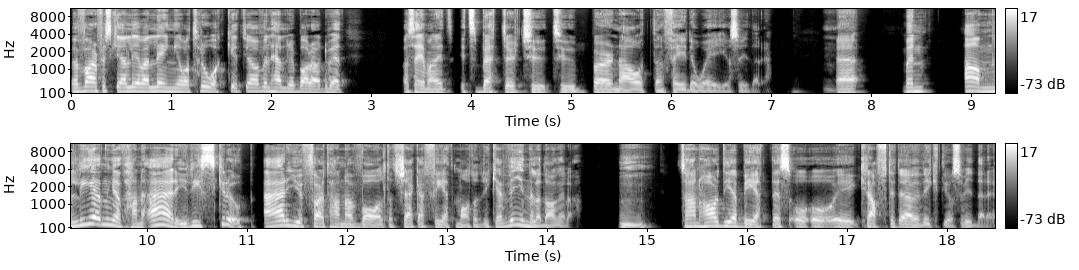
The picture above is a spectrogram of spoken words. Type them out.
Men varför ska jag leva länge och vara tråkigt? Jag vill hellre bara, du vet, vad säger man, it's better to, to burn out than fade away och så vidare. Mm. Uh, men anledningen att han är i riskgrupp är ju för att han har valt att käka fet mat och dricka vin hela dagarna. Mm. Så han har diabetes och, och, är kraftigt överviktig och så vidare.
